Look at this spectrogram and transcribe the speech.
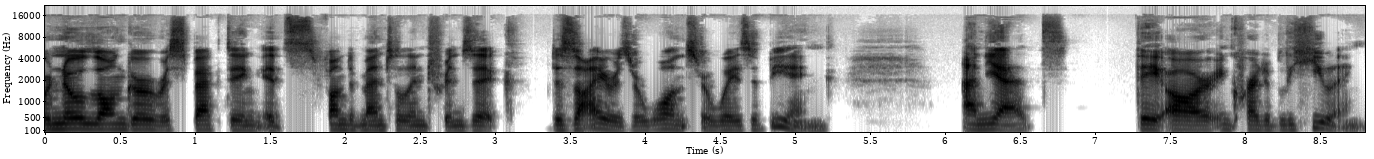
we're no longer respecting its fundamental intrinsic desires or wants or ways of being. And yet they are incredibly healing.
